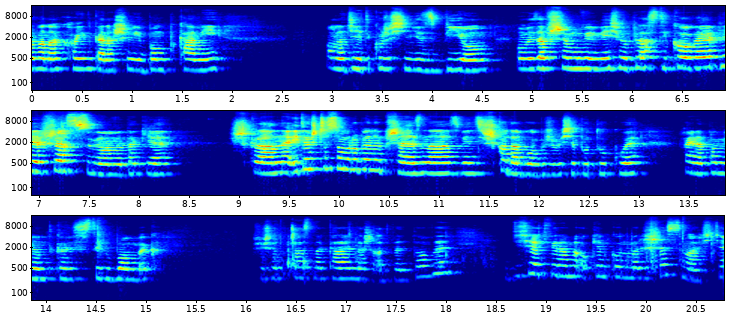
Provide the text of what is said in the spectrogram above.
Udekorowana choinka naszymi bombkami. Mam nadzieję tylko, że się nie zbiją. Bo my zawsze, mówię, mieliśmy plastikowe. Pierwszy raz w sumie mamy takie szklane. I to jeszcze są robione przez nas, więc szkoda byłoby, żeby się potukły. Fajna pamiątka jest z tych bombek. Przyszedł czas na kalendarz adwentowy. Dzisiaj otwieramy okienko numer 16,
